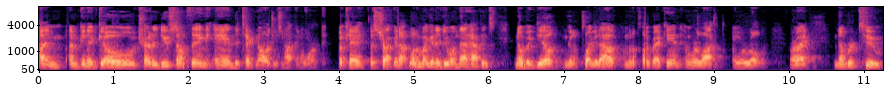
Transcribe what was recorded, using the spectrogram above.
I'm I'm gonna go try to do something and the technology is not gonna work. Okay, let's chalk it up. What am I gonna do when that happens? No big deal. I'm gonna plug it out. I'm gonna plug back in, and we're locked and we're rolling. All right. Number two,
